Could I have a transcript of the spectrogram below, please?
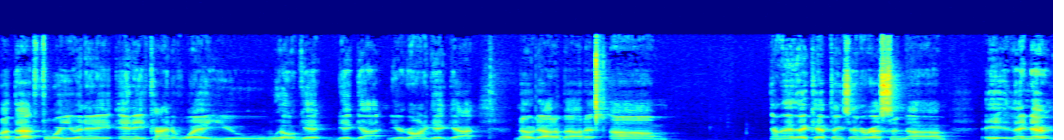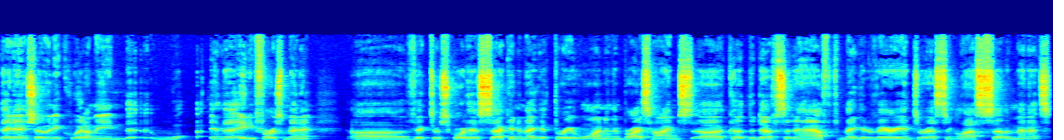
let that fool you in any any kind of way, you will get get got. You're going to get got, no doubt about it. Um, I mean, they kept things interesting. Uh, they never they didn't show any quit. I mean, in the 81st minute, uh, Victor scored his second to make it 3 1, and then Bryce Himes uh, cut the deficit in half to make it a very interesting last seven minutes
